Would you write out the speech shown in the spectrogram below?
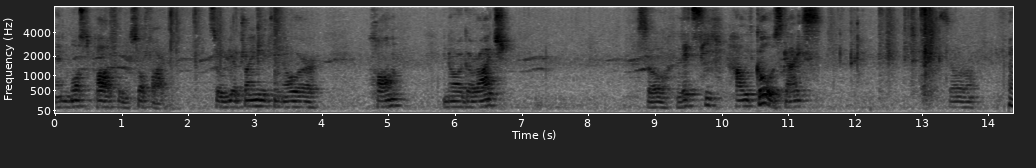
and most powerful so far. So we are trying it in our home, in our garage. So let's see how it goes, guys. So,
